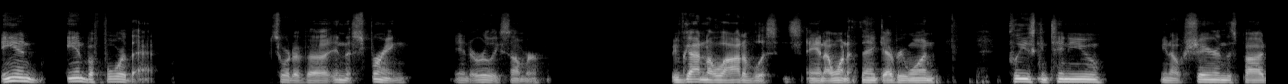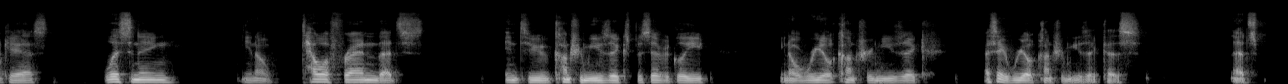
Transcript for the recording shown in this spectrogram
and and before that, sort of uh, in the spring and early summer, we've gotten a lot of listens, and I want to thank everyone. Please continue, you know, sharing this podcast, listening. You know, tell a friend that's into country music specifically you know real country music. I say real country music because that's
